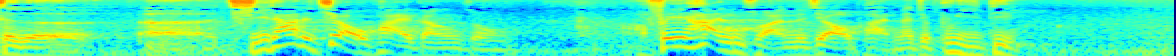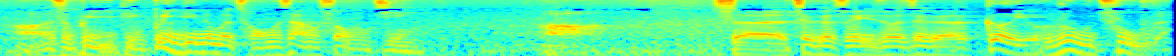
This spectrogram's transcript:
这个呃其他的教派当中，非汉传的教派那就不一定，啊是不一定，不一定那么崇尚诵经，啊是这个所以说这个各有入处了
